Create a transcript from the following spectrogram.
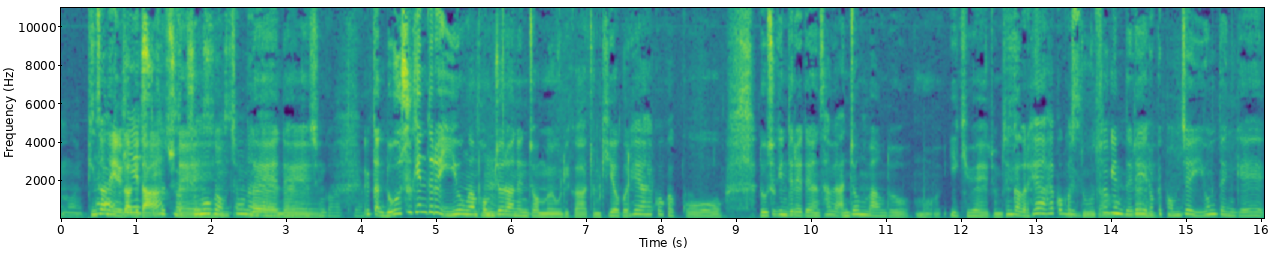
뭐 빙산의 일각이다. 그렇죠. 네. 규모가 엄청나게 네, 네. 밝혀진 것 같아요. 일단 노숙인들을 이용한 범죄라는 음. 점을 우리가 좀 기억을 해야 할 것 같고 노숙인들에 대한 사회 안전망도 뭐 이 기회에 좀 생각을 해야 할 것 같습니다. 노숙인들이 네. 이렇게 범죄에 이용된 게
